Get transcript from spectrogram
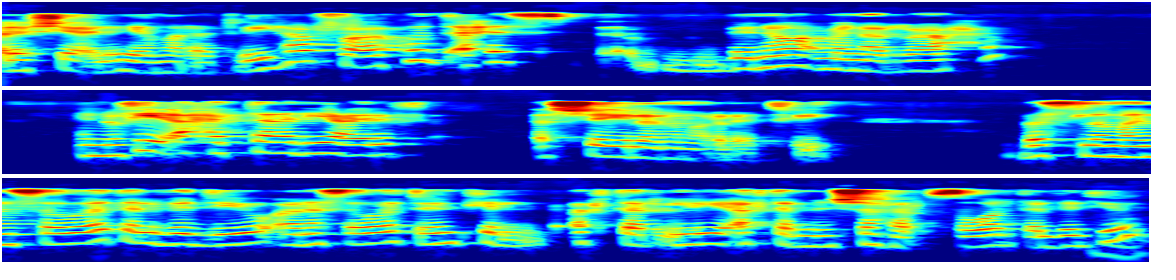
الأشياء اللي هي مرت بيها. فكنت أحس بنوع من الراحة إنه في أحد تاني يعرف الشيء اللي أنا مريت فيه. بس لما سويت الفيديو أنا سويته يمكن أكتر لي أكتر من شهر صورت الفيديو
